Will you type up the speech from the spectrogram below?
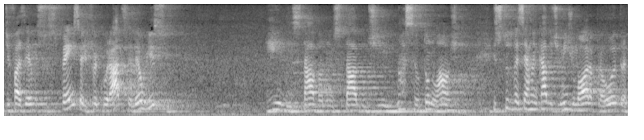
de fazermos suspense, ele foi curado, você leu isso? Ele estava num estado de, nossa, eu estou no auge, isso tudo vai ser arrancado de mim de uma hora para outra,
